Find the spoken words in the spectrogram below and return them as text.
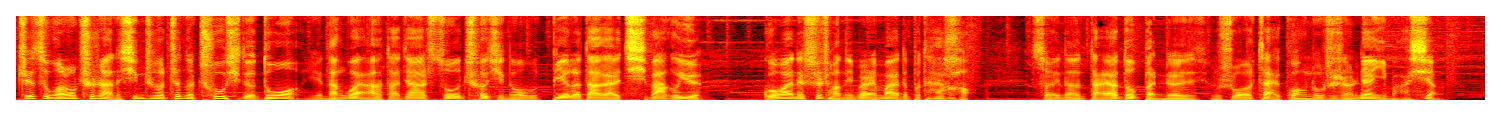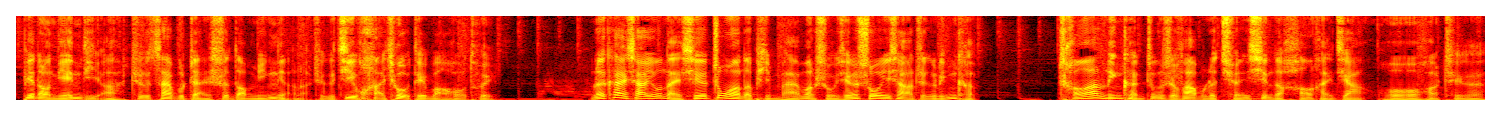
这次广州车展的新车真的出奇的多，也难怪啊，大家所有车企都憋了大概七八个月，国外的市场那边也卖的不太好，所以呢，大家都本着说在广州车展亮一把相，憋到年底啊，这个再不展示到明年了，这个计划又得往后推。我们来看一下有哪些重要的品牌吧。首先说一下这个林肯，长安林肯正式发布了全新的航海家，哇，这个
